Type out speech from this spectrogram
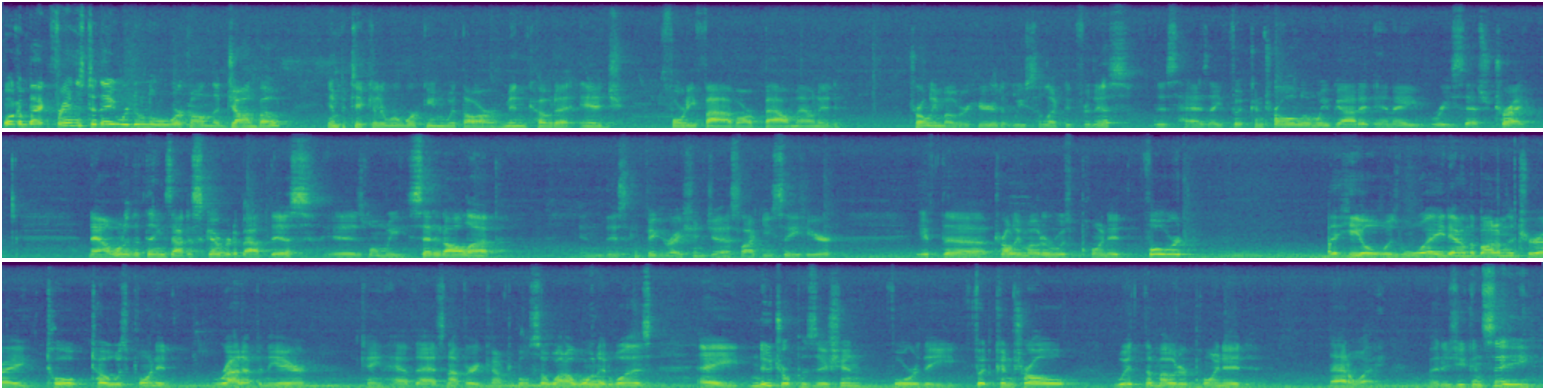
Welcome back friends. Today we're doing a little work on the jon boat. In particular we're working with our Minn Kota Edge 45, our bow mounted trolling motor here that we selected for this. This has a foot control and we've got it in a recessed tray. Now one of the things I discovered about this is when we set it all up in this configuration just like you see here, if the trolling motor was pointed forward the heel was way down the bottom of the tray. Toe, toe was pointed right up in the air. Can't have that, it's not very comfortable. So what I wanted was a neutral position for the foot control with the motor pointed that way. But as you can see,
